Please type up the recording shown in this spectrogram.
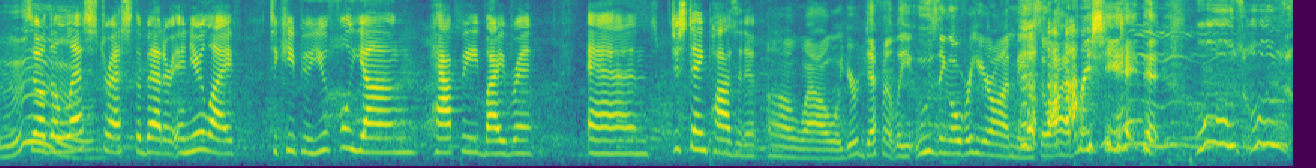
So the less stress, the better in your life to keep you youthful, young, happy, vibrant, and just staying positive. Oh wow! Well, you're definitely oozing over here on me, so I appreciate that. Ooze, ooze, ooze, ooze.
